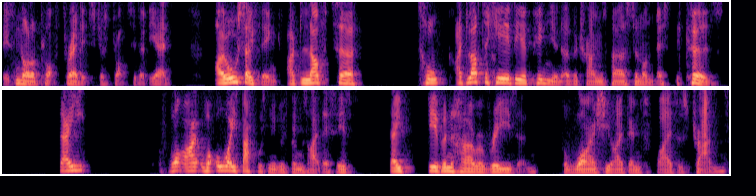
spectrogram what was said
it's not a plot thread; it's just dropped in at the end. I also think I'd love to talk. I'd love to hear the opinion of a trans person on this because they what I what always baffles me with things like this is they've given her a reason for why she identifies as trans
